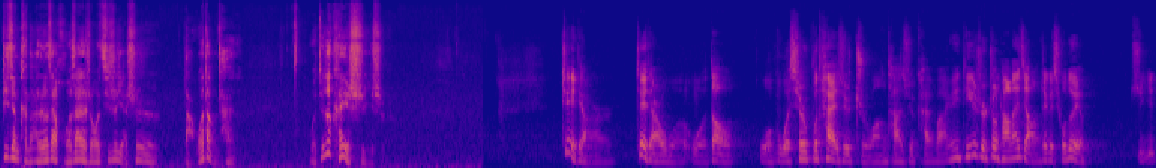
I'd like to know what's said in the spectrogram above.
毕竟肯纳德在活塞的时候其实也是打过挡拆的，我觉得可以试一试。这点儿，这点我我倒我我其实不太去指望他去开发，因为第一是正常来讲，这个球队这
